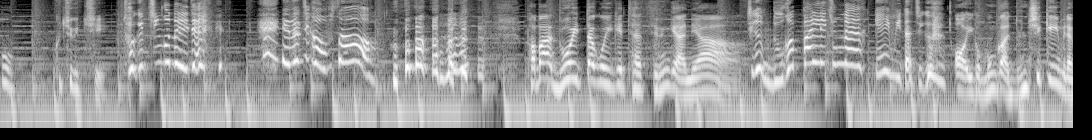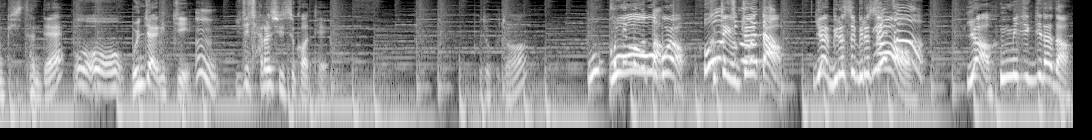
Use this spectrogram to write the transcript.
어. 그치, 그치. 저기 친구들 이제 에너지가 없어. 봐봐, 누워있다고 이게 다 되는 게 아니야. 지금 누가 빨리 죽나 게임이다 지금. 어, 이거 뭔가 눈치 게임이랑 비슷한데? 어 어 어. 뭔지 알겠지? 응. 이제 잘할 수 있을 것 같아. 보자, 보자. 오 커피 오, 먹었다. 뭐야? 그때 친구 역전했다! 야, 밀었어, 밀었어! 밀었어! 야, 흥미진진하다.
